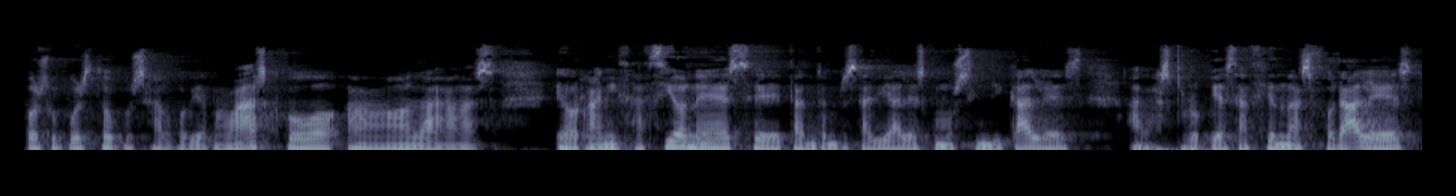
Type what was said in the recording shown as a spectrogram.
por supuesto, pues al gobierno vasco, a las organizaciones, tanto empresariales como sindicales, a las propias haciendas forales,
